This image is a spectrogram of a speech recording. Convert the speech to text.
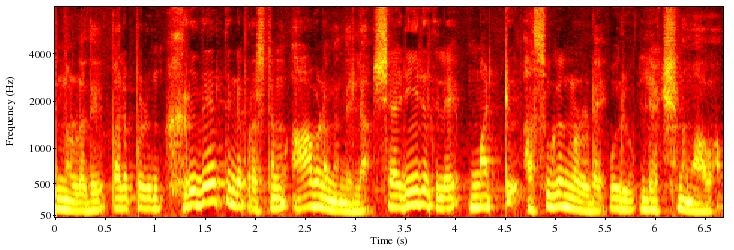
എന്നുള്ളത് പലപ്പോഴും ഹൃദയത്തിന്റെ പ്രശ്നം ആവണമെന്നില്ല. ശരീരത്തിലെ മറ്റു അസുഖങ്ങളുടെ ഒരു ലക്ഷണമാവാം.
